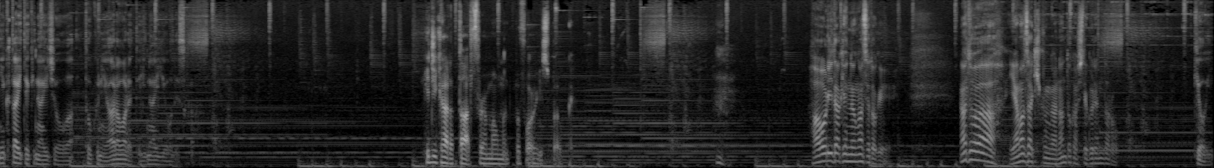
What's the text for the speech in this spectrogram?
肉体的な異常は特に現れていないようですが Hijikata thought for a moment before he spoke. 羽織だけ脱がせとけあとは山崎君が何とかしてくれんだろう教員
